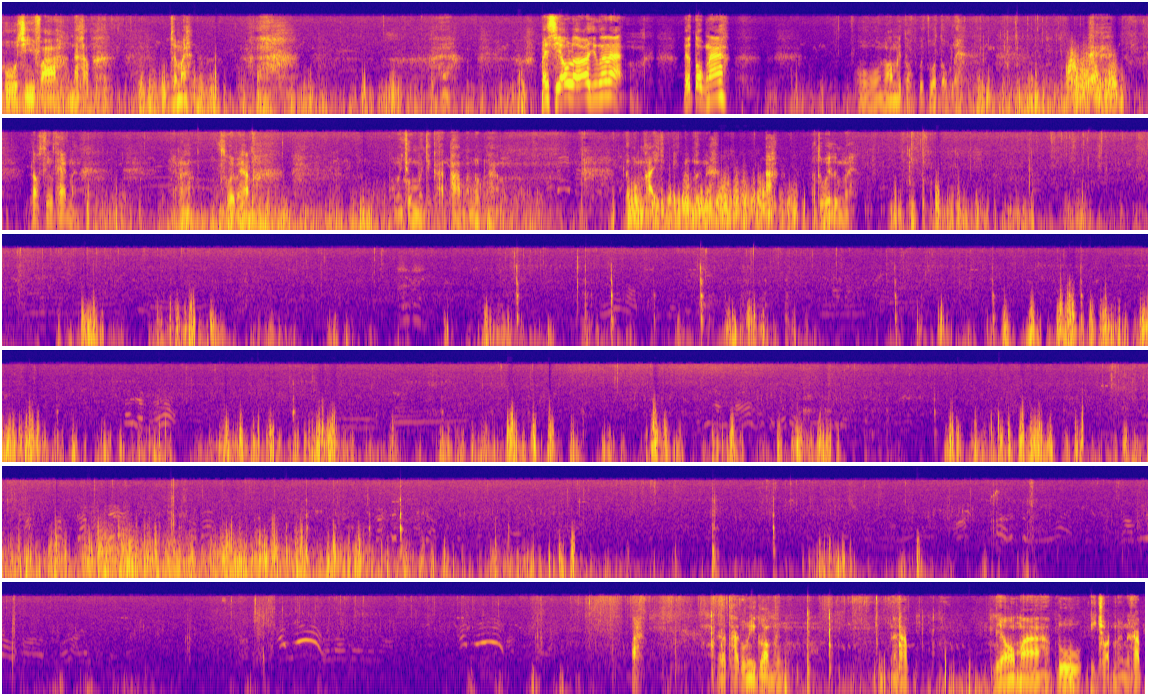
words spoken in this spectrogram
ภูชีฟ้านะครับ ใช่ไหมาไม่เสียวเหรออยู่นั่นแหละเดี๋ยวตกนะ โอ้น้องไม่ตกไปกลัวตกเลย เราเสียวแทนมั้งเห็นไหมครับ สวยไหมครับ ผมให้ชมบรรยากาศภาพมันงดงามแล้วผมถ่ายอีกรูปหนึ่งนะ อะเอาถูให้ลืมหน่อย แล้วถ่ายตรงนี้อีกรอบหนึ่งนะครับ เดี๋ยวมาดูอีกช็อตหนึ่งนะครับ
